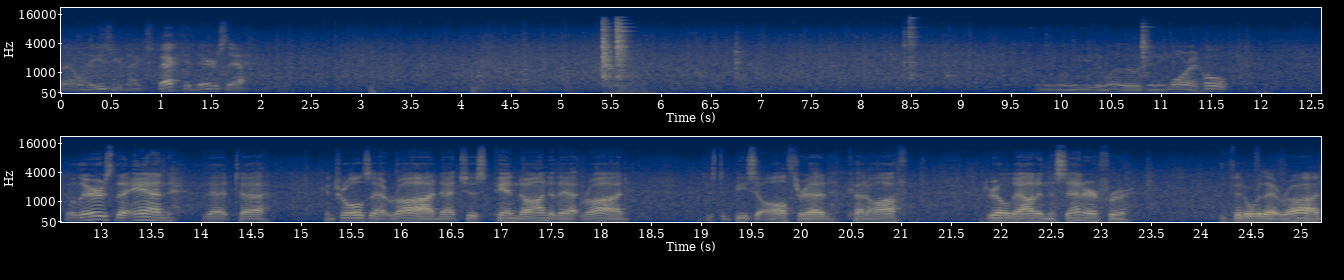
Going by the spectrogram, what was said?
That one easier than I don't need either one of those anymore, I hope. So there's the end that uh, controls that rod. That's just pinned onto that rod. Just a piece of all thread cut off, drilled out in the center for fit over that rod.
